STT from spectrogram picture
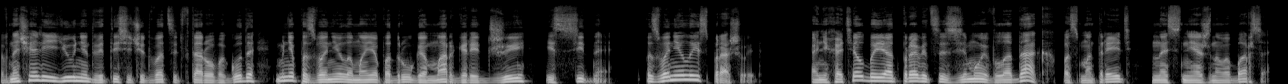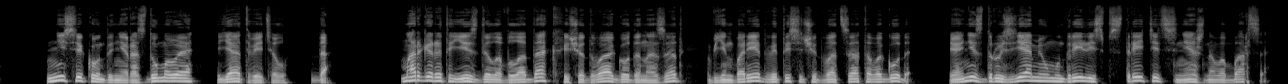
В начале июня 2022 года мне позвонила моя подруга Маргарет Джи из Сиднея. Позвонила и спрашивает, а не хотел бы я отправиться зимой в Ладак посмотреть на снежного барса? Ни секунды не раздумывая, я ответил «да». Маргарет ездила в Ладак еще два года назад, в январе 2020 года, и они с друзьями умудрились встретить снежного барса.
